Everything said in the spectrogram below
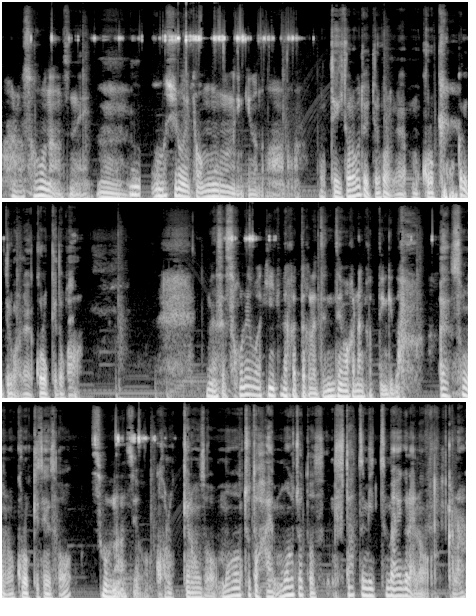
あら、そうなんですね。うん。面白いと思うねんけどな適当なこと言ってるからね。もうコロッケばっかり言ってるからね。コロッケとか。ごめんなさい、それは聞いてなかったから全然わからんかったんけど。え、そうなの？コロッケ戦争？そうなんですよ。コロッケ論争？もうちょっと早い、もうちょっと二つ三つ前ぐらいのかな。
